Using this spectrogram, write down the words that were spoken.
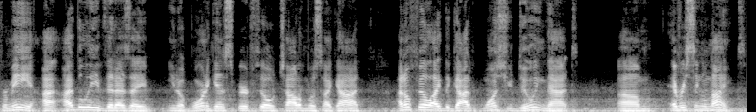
for me, I, I believe that as a you know born again, spirit filled child of the Most High God, I don't feel like that God wants you doing that um, every single night.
